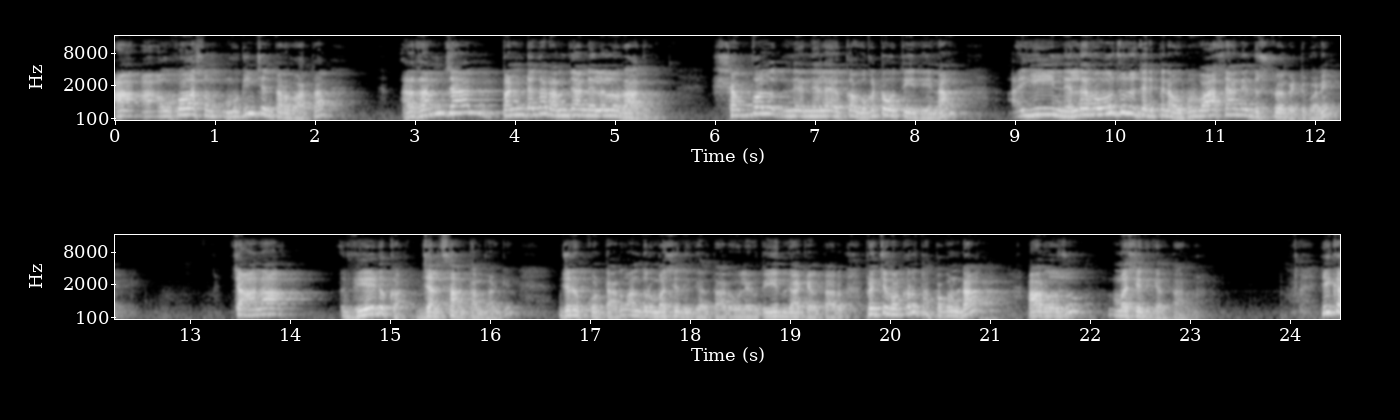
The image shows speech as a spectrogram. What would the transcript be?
ఆ ఉపవాసం ముగించిన తర్వాత రంజాన్ పండగ రంజాన్ నెలలో రాదు. షవ్వల్ నెల యొక్క ఒకటో తేదీన ఈ నెల రోజులు జరిపిన ఉపవాసాన్ని దృష్టిలో పెట్టుకొని చాలా వేడుక జల్సా అంటాం దానికి. జరుపుకుంటారు అందరూ మసీదుకి వెళ్తారు లేకపోతే ఈద్గాకి వెళ్తారు. ప్రతి ఒక్కరూ తప్పకుండా ఆ రోజు మసీదుకి వెళ్తారు. ఇక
